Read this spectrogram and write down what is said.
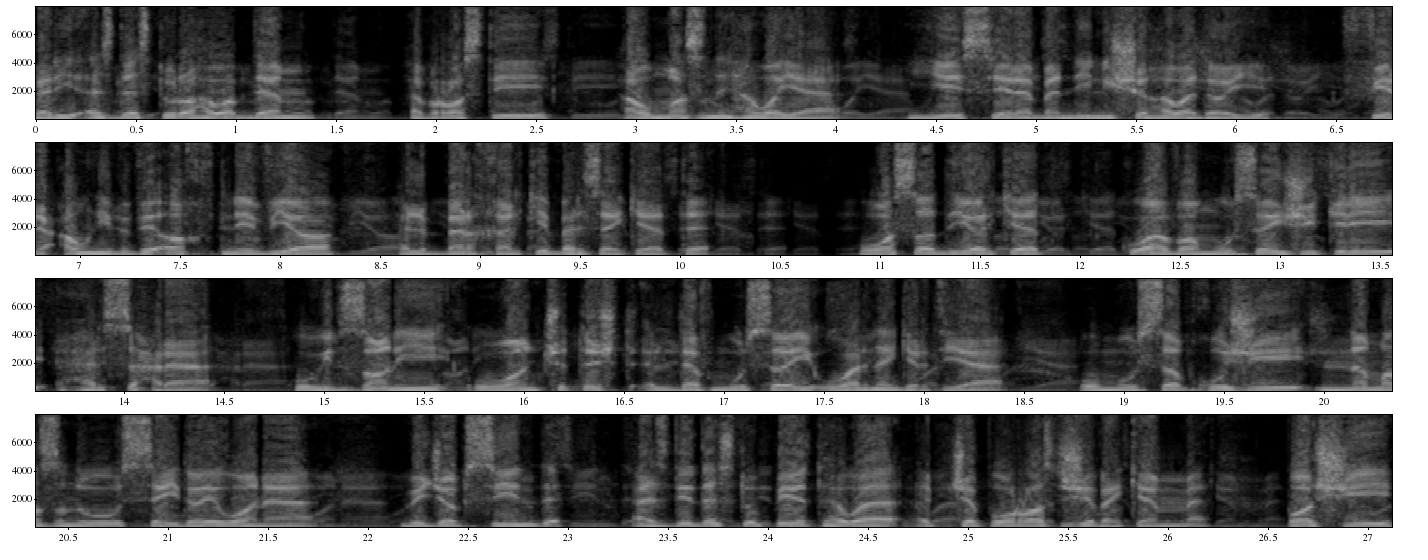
بری از دستورا هوا بدم ابراستی أو مزن هوایا یه سیربندی نیشه هوا دای فرعونی به آخفتنه ویا البرخلکی برزکت وصا دیار کت کو کری هر سحره و ویدزانی وان چتشت الدف موسی ورنگردیه و موسی بخوجی نمازن و سیدای وانه و از دی دستو پیت هوا بچپ و راست جوکم باشی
